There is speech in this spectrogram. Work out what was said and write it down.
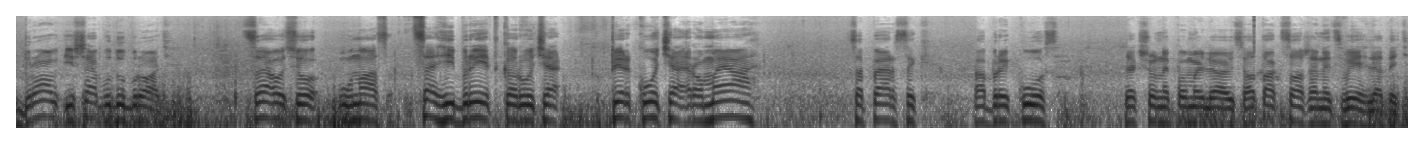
Брав і ще буду брати. Це ось у нас це гібрид, коротше, Перкоча Ромеа. Це персик, абрикос, якщо не помиляюся. Отак саженець виглядить.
